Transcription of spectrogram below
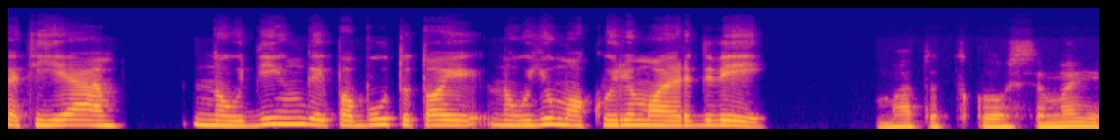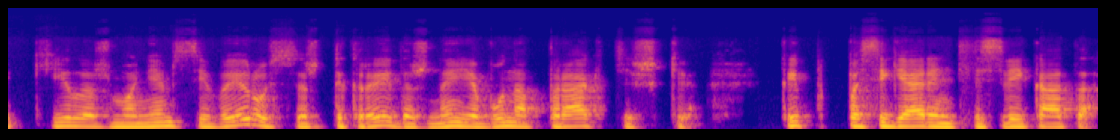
kad jie naudingai pabūtų toj naujumo kūrimo erdvėj? Matot klausimai kyla žmonėms įvairūs ir tikrai dažnai jie būna praktiški. Kaip pasigerinti sveikatą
